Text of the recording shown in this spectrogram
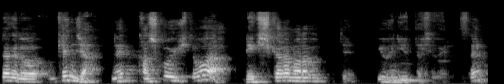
だけど、賢者、ね、賢い人は歴史から学ぶっていうふうに言った人がいるんですね。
